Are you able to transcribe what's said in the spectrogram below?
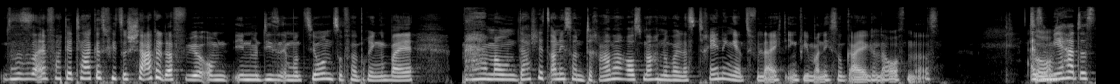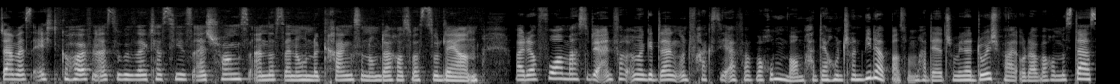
das ist einfach, der Tag ist viel zu schade dafür, um ihn mit diesen Emotionen zu verbringen, weil äh, man darf jetzt auch nicht so ein Drama rausmachen, nur weil das Training jetzt vielleicht irgendwie mal nicht so geil gelaufen ist. Also so. mir hat es damals echt geholfen, als du gesagt hast, sieh es als Chance an, dass deine Hunde krank sind, um daraus was zu lernen. Weil davor machst du dir einfach immer Gedanken und fragst dich einfach, warum? Warum hat der Hund schon wieder was? Warum hat er jetzt schon wieder Durchfall? Oder warum ist das?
